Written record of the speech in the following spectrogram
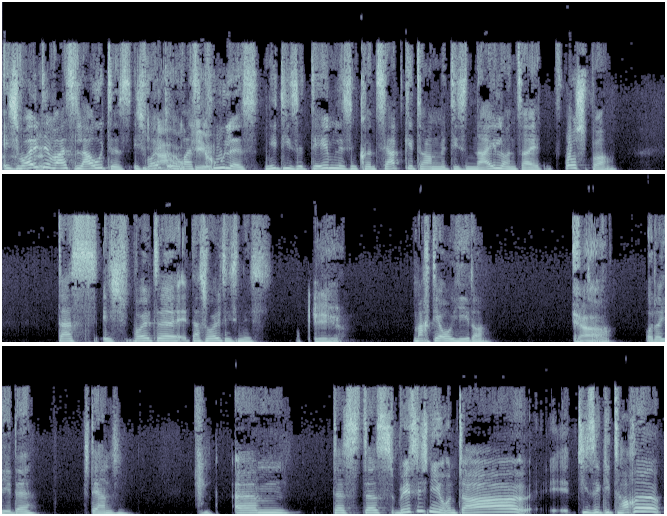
Ich wollte was Lautes. Ich wollte ja, auch okay. was Cooles. Nicht diese dämlichen Konzertgitarren mit diesen Nylonseiten. Furchtbar. Das, ich wollte, das wollte ich nicht. Okay. Macht ja auch jeder. Ja. So. Oder jede. Sternchen. Hm. Ähm, das, das weiß ich nie. Und da, diese Gitarre,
